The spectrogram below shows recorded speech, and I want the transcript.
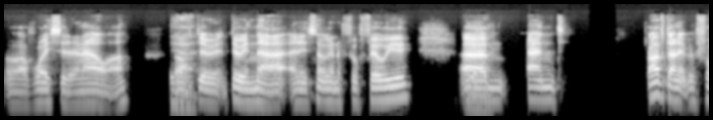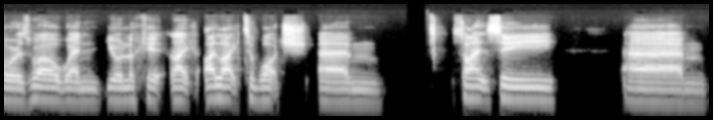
well, I've wasted an hour yeah. of doing doing that, and it's not going to fulfill you. Um, yeah. And I've done it before as well. When you're looking, like I like to watch um, sciencey, um,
